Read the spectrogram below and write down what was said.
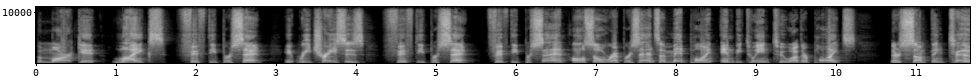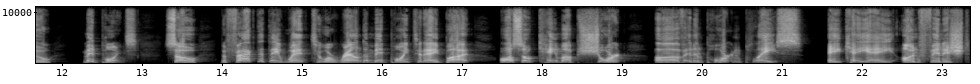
The market likes 50%, it retraces 50%. 50% also represents a midpoint in between two other points. There's something to midpoints. So the fact that they went to around the midpoint today, but also came up short of an important place, aka unfinished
